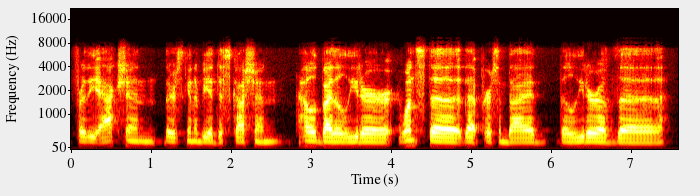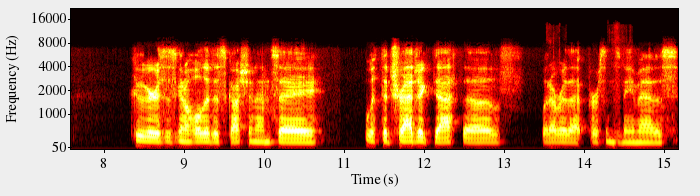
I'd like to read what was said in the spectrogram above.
for the action, there's going to be a discussion held by the leader. Once the that person died, the leader of the Cougars is going to hold a discussion and say, with the tragic death of whatever that person's name is,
